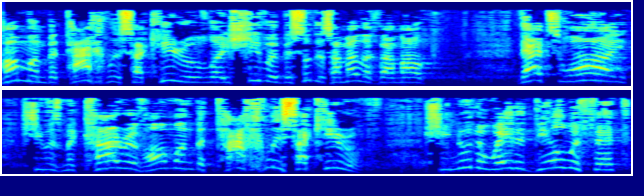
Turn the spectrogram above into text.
haman betachlis hakiruv lo'ishiva besudas hamelech v'amalk. That's why she was mekarev haman betachlis hakiruv. She knew the way to deal with it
